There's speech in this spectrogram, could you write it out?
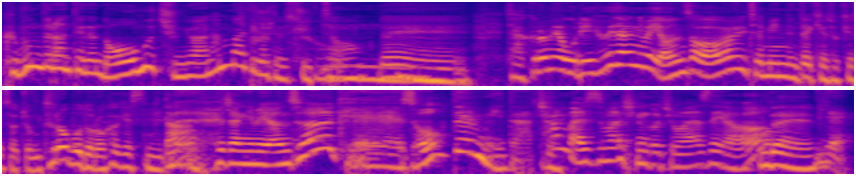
그분들한테는 너무 중요한 한마디가 될수 있죠. 네. 네. 자, 그러면 우리 회장님의 연설 재밌는데 계속해서 좀 들어보도록 하겠습니다. 네, 회장님의 연설 계속됩니다. 참 네. 말씀하시는 거 좋아하세요. 네. 예.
